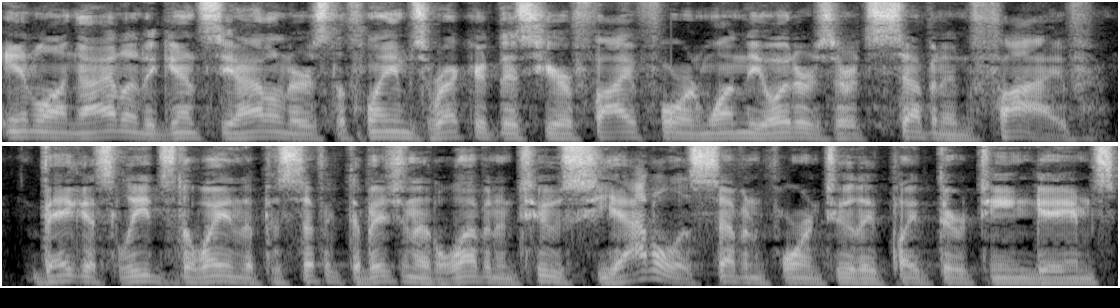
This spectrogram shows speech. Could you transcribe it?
in Long Island against the Islanders. The Flames record this year five four and one. The Oilers are at seven and five. Vegas leads the way in the Pacific Division at 11 and 2. Seattle is 7 4 and 2. They've played 13 games.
